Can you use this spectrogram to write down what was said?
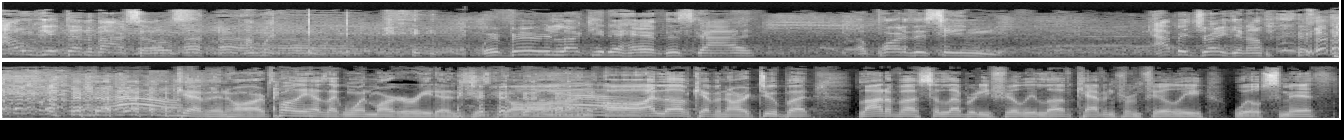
I don't get done by ourselves. I'm a, we're very lucky to have this guy a part of this team. I've been drinking. I'm Kevin Hart probably has like one margarita and is just gone. Yeah. Oh, I love Kevin Hart too, but a lot of us celebrity Philly love Kevin from Philly, Will Smith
